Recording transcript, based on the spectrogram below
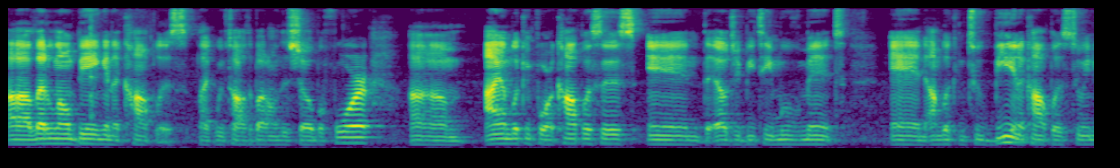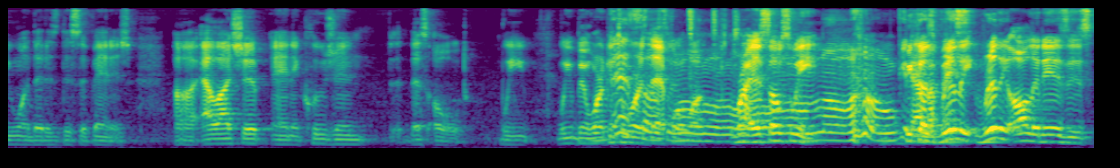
uh, let alone being an accomplice, like we've talked about on this show before. Um, I am looking for accomplices in the LGBT movement, and I'm looking to be an accomplice to anyone that is disadvantaged. Uh, allyship and inclusion, that's old. We we've been working That's towards so that for a while. Right, it's so sweet because really, face. really, all it is is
